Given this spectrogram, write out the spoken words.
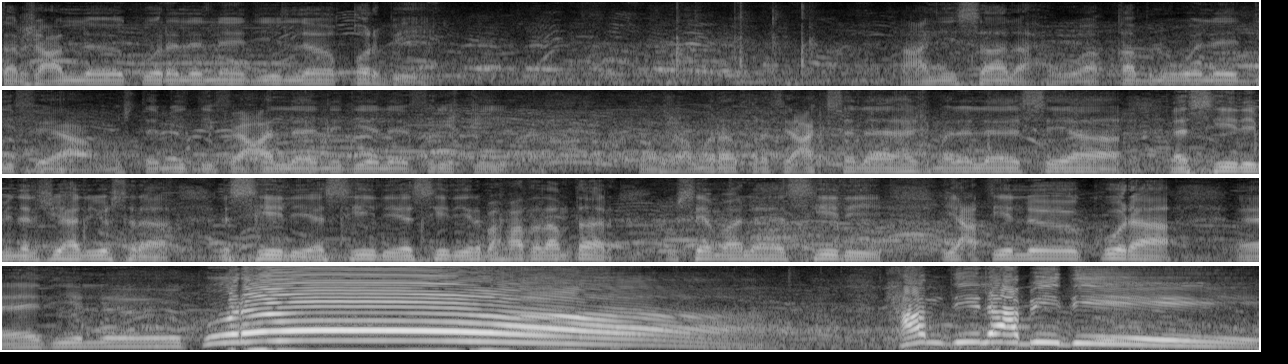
ترجع الكرة للنادي القربي. علي صالح وقبله الدفاع مستميت دفاع النادي الإفريقي. ترجع مرة أخرى في عكس الهجمة للسيا السيلي من الجهة اليسرى. السيلي السيلي السيلي يربح بعض الأمتار أسامة السيلي يعطي الكرة. هذه الكرة! حمدي العبيدي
